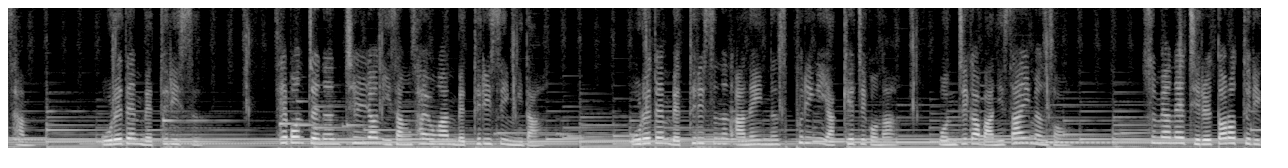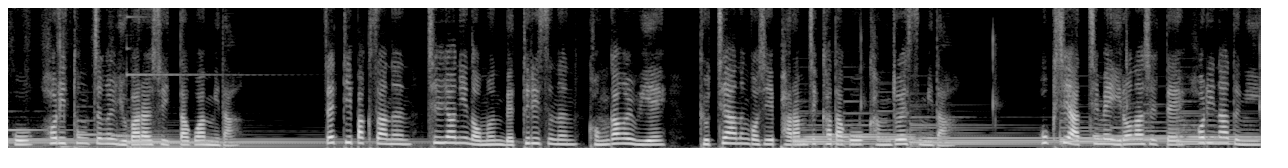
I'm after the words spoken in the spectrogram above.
3. 오래된 매트리스. 세 번째는 7년 이상 사용한 매트리스입니다. 오래된 매트리스는 안에 있는 스프링이 약해지거나 먼지가 많이 쌓이면서 수면의 질을 떨어뜨리고 허리 통증을 유발할 수 있다고 합니다. 세티 박사는 7년이 넘은 매트리스는 건강을 위해 교체하는 것이 바람직하다고 강조했습니다. 혹시 아침에 일어나실 때 허리나 등이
